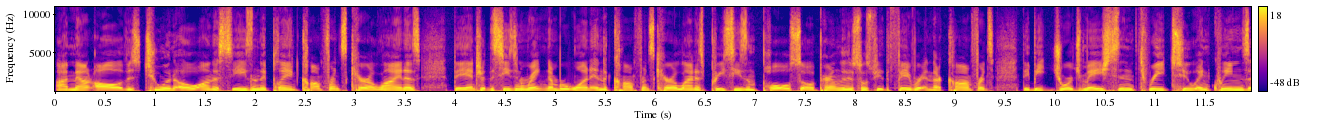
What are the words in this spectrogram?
Uh, Mount Olive is two and zero oh on the season. They play in Conference Carolinas. They entered the season ranked number one in the Conference Carolinas preseason poll, so apparently they're supposed to be the favorite in their conference. They beat George Mason 3 2 and Queens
